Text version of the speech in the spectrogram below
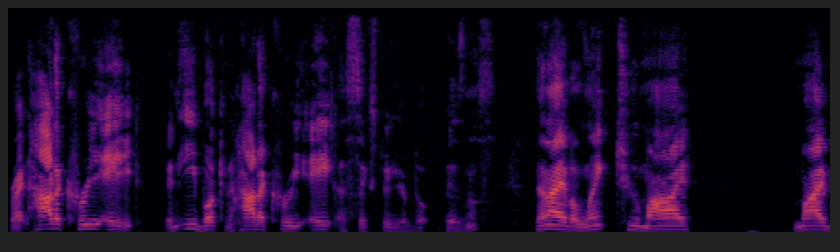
right? How to create an ebook and how to create a six-figure business. Then I have a link to my my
